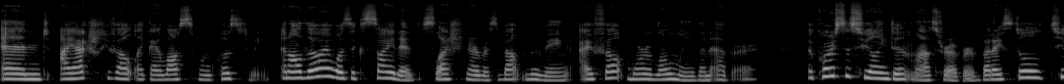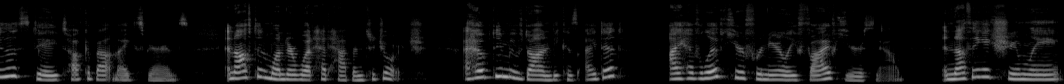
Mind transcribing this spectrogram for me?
and I actually felt like I lost someone close to me. And although I was excited slash nervous about moving, I felt more lonely than ever. Of course, this feeling didn't last forever, but I still, to this day, talk about my experience and often wonder what had happened to George. I hoped he moved on because I did. I have lived here for nearly five years now, and nothing extremely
